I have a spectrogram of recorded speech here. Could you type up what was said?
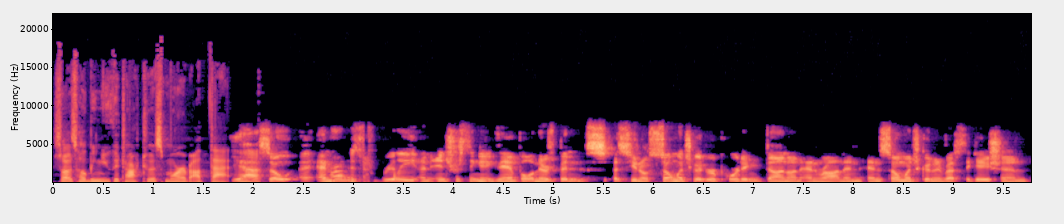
So I was hoping you could talk to us more about that. Yeah, so Enron is really an interesting example, and there's been you know so much good reporting done on Enron and, and so much good investigation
